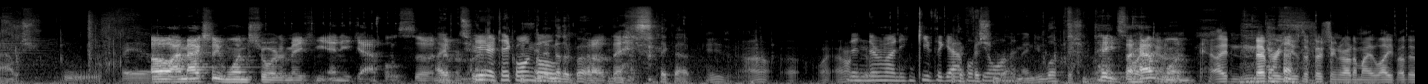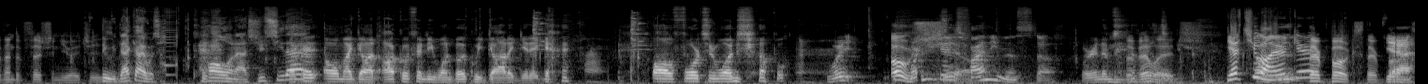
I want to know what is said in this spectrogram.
Ouch. Ooh, fail. Oh, I'm actually one short of making any gapples, so I never mind. Here, take one And gold. another bow. Oh, thanks. Take that. Jeez, I don't. Uh, I don't Then never it. mind, you can keep the Take a apple if you want rod, it. man. You love fishing rods. Thanks, I have one. I'd never used a fishing rod in my life other than to fish in UHCs. Dude, that guy was hauling ass. You see that? That guy, oh my god, Aqua Affinity one book, we gotta get it, guys. All Fortune one shovel. Wait, oh where are you guys finding this stuff? We're in a The village. You have two Oh, iron, dude, Garrett? They're books. They're books. Yeah.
